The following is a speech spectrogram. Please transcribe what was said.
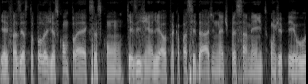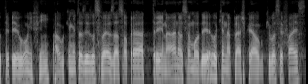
E aí fazer as topologias complexas com que exigem ali alta capacidade, né, de processamento, com GPU, TPU, enfim, algo que muitas vezes você vai usar só para treinar, né, o seu modelo, que na prática é algo que você faz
